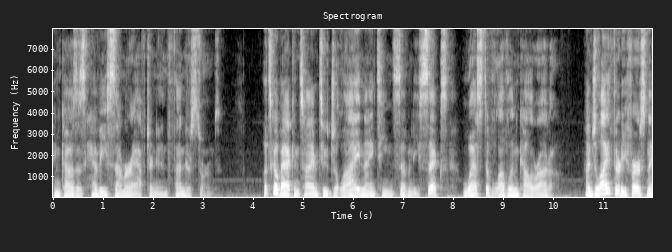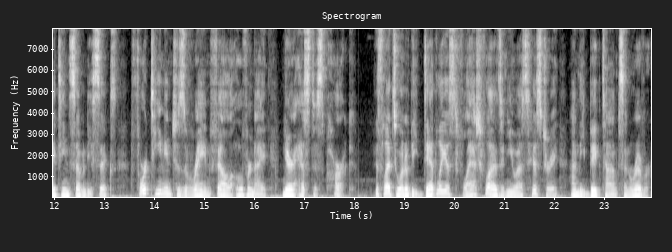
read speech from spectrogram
and causes heavy summer afternoon thunderstorms. Let's go back in time to July 1976 west of Loveland, Colorado. On July 31, 1976, 14 inches of rain fell overnight near Estes Park. This led to one of the deadliest flash floods in U.S. history on the Big Thompson River.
